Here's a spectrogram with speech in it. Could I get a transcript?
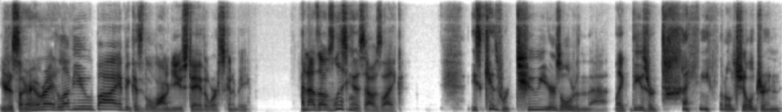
you're just like, all right, I love you, bye. Because the longer you stay, the worse it's going to be. And as I was listening to this, I was like, these kids were two years older than that. Like these are tiny little children.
